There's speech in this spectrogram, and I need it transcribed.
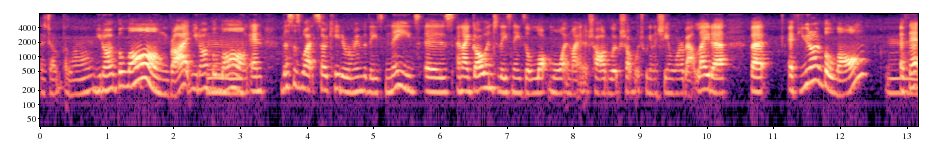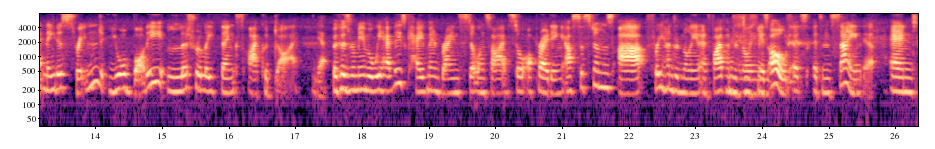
I don't belong. You don't belong, right? You Mm. don't belong. And this is why it's so key to remember these needs is and I go into these needs a lot more in my inner child workshop, which we're going to share more about later. But if you don't belong, if Mm. that need is threatened, your body literally thinks I could die. Yeah. Because remember, we have these caveman brains still inside, still operating. Our systems are 300 million and 500 million years old. It's it's insane. Yeah. And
